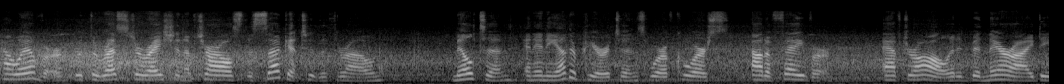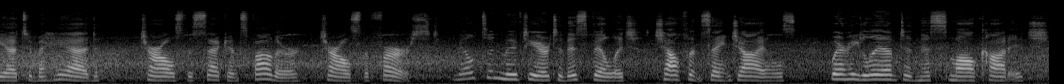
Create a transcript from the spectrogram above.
However, with the restoration of Charles II to the throne, Milton and any other Puritans were, of course, out of favor. After all, it had been their idea to behead Charles II's father, Charles I. Milton moved here to this village, Chalfont St. Giles, where he lived in this small cottage.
